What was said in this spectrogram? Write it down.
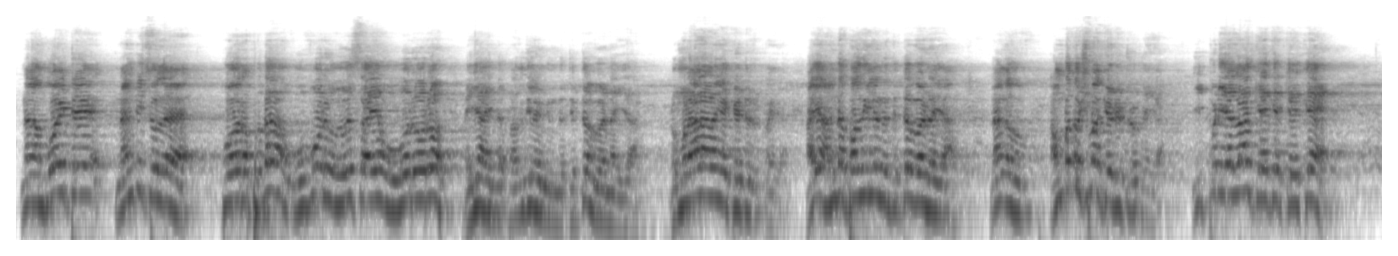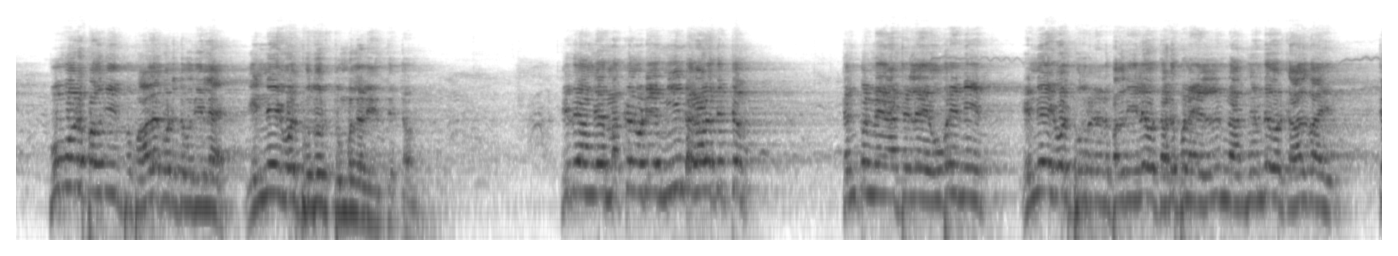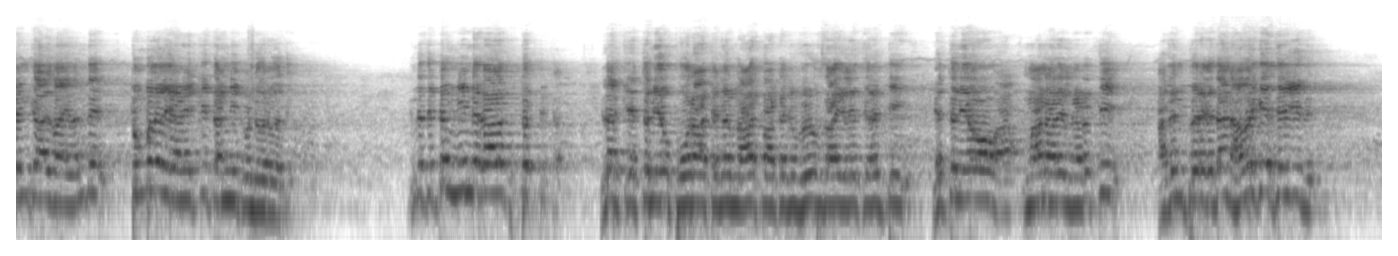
நான் போயிட்டு நன்றி சொல்ல போறப்பதான் ஒவ்வொரு விவசாயம் ஒவ்வொருவரும் ஐயா இந்த பகுதியில இந்த திட்டம் வேணும் ஐயா. ரொம்ப நாளா நாங்க கேட்டுருப்போம் ஐயா. ஐயா அந்த பகுதியில இந்த திட்டம் வேணும் ஐயா. நாங்க ஐம்பது வருஷமா கேட்டுட்டு இருக்கோம் ஐயா. இப்படி எல்லாம் கேட்க கேட்க ஒவ்வொரு பகுதியும் இப்ப பாலக்கோடு தொகுதியில எண்ணெய் கோல் புதூர் தும்பல் அழிவு திட்டம். இது அங்க மக்களுடைய நீண்ட கால திட்டம். தென்பண்ணை ஆற்றிலே உபரி நீர் எண்ணெய் கோல் புதூர் என்ற பகுதியிலே ஒரு தடுப்பணையில் அங்கிருந்து ஒரு கால்வாய் தென் கால்வாய் வந்து தும்பலி அணைக்கு தண்ணி கொண்டு வருவது. இந்த திட்டம் நீண்ட கால திட்டம் இதற்கு எத்தனையோ போராட்டங்கள் ஆர்ப்பாட்டங்கள் விவசாயிகளை திரட்டி எத்தனையோ மாநாடுகள் நடத்தி அதன் பிறகுதான் அவருக்கே தெரியுது.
